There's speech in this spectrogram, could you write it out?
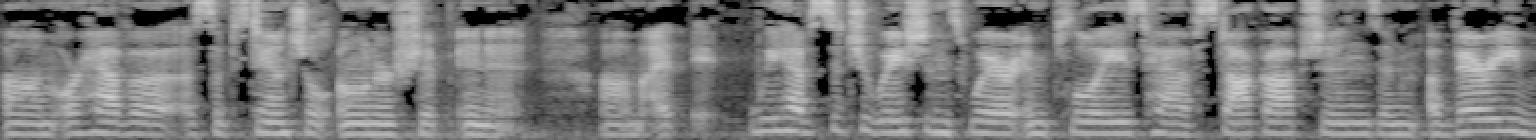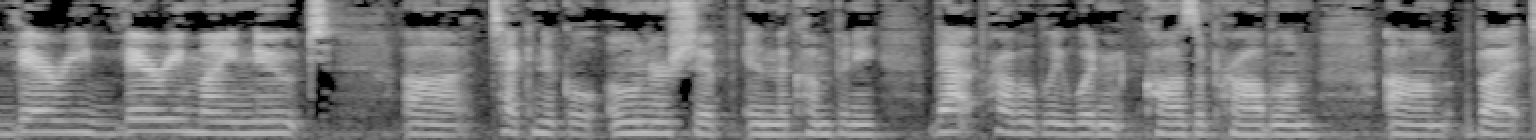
um, or have a, a, substantial ownership in it. Um, I, it. We have situations where employees have stock options and a very, very, very minute uh, technical ownership in the company, that probably wouldn't cause a problem. Um, but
